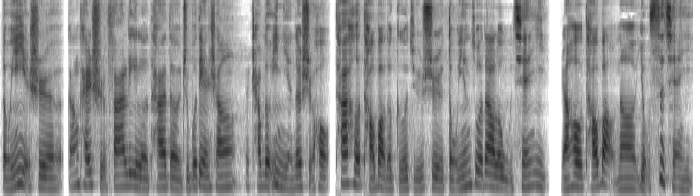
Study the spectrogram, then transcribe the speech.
抖音也是刚开始发力了它的直播电商，差不多一年的时候，它和淘宝的格局是抖音做到了五千亿，然后淘宝呢有四千亿，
